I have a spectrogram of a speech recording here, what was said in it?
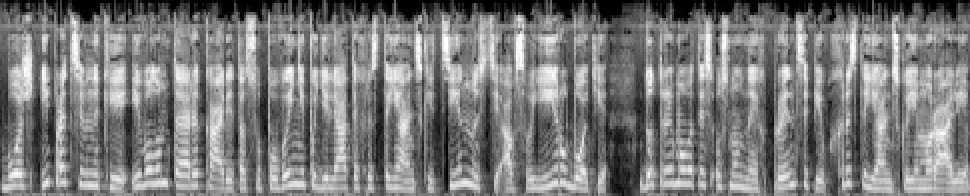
Бо ж і працівники, і волонтери Карітасу повинні поділяти християнські цінності, а в своїй роботі дотримуватись основних принципів християнської моралі.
